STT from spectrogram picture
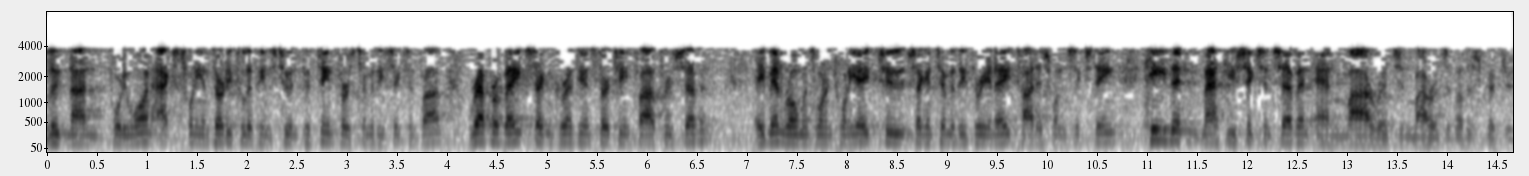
Luke 9:41, Acts 20 and 30, Philippians 2 and 15, 1 Timothy 6 and 5. Reprobate, 2 Corinthians 13, 5 through 7. Amen. Romans 1 and 28, 2, 2 Timothy 3 and 8, Titus 1 and 16. Heathen, Matthew 6 and 7, and myriads and myriads of other scriptures.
